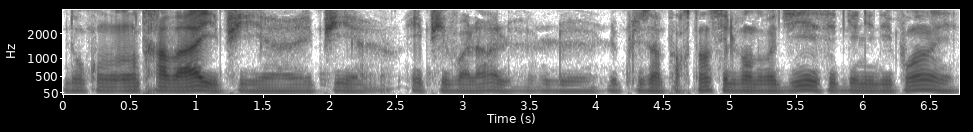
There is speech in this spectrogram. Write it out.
donc on, travaille et puis, euh, et, puis, euh, et puis voilà, le, plus important c'est le vendredi et c'est de gagner des points et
